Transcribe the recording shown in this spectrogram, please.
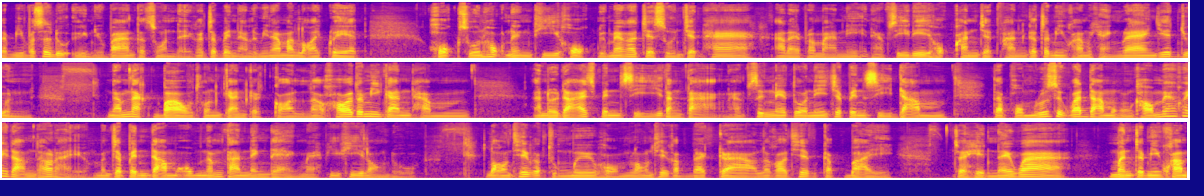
จะมีวัสดุอื่นอยู่บ้างแต่ส่วนใหญ่ก็จะเป็นอลูมิเนียมมันลอยเกรด 6061 T6 หรือแม้ก็ 7075 อะไรประมาณนี้นะครับซีรีส์6,000 7,000 ก็จะมีความแข็งแรงยืดหยุ่น น้ำหนักเบาทนการกัดกร่อน แล้วเขาก็จะมีการทำอะโนไดส์เป็นสีต่างๆนะครับ ซึ่งในตัวนี้จะเป็นสีดำแต่ผมรู้สึกว่าดำของเขาไม่ค่อยดำเท่าไหร่ มันจะเป็นดำอมน้ำตาลแดงๆไหมพี่ๆลองดู ลองเทียบกับถุงมือผม ลองเทียบกับแบ็กกราวด์แล้วก็เทียบกับใบ จะเห็นได้ว่ามันจะมีความ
